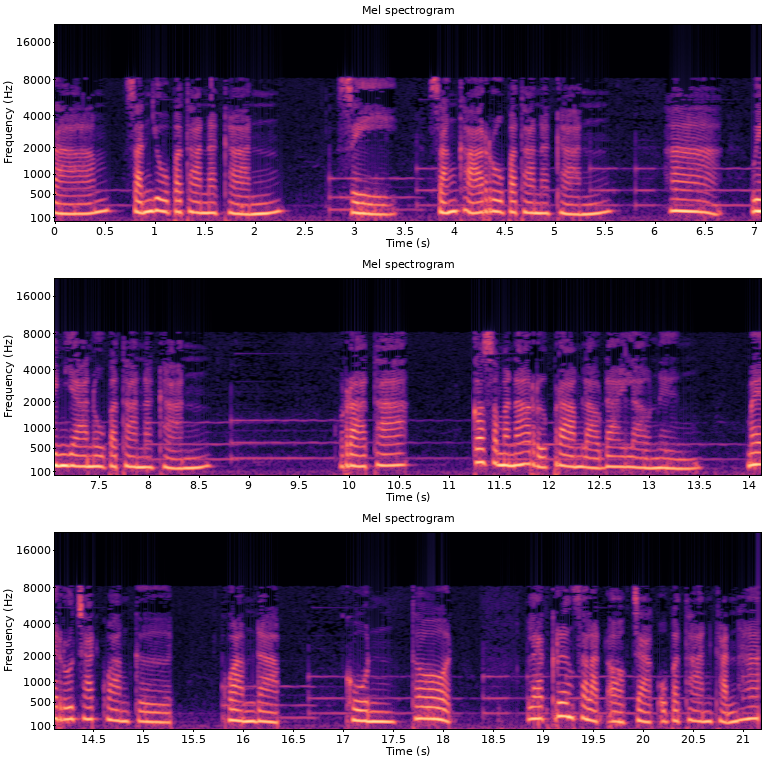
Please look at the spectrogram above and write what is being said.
สามสัญญูปทานขัน 4. สังขารูปทานขันห้าวิญญาณูปทานขันราทะก็สมณะหรือพรามเหล่าใดเหล่าหนึ่ง ไม่รู้ชัดความเกิด ความดับ คุณ โทษ และเครื่องสลัดออกจากอุปทานขันห้า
